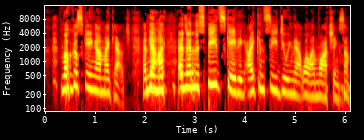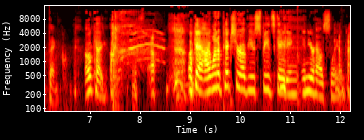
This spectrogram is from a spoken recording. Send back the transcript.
mogul skiing on my couch, and Yeah, then the, and then the speed skating. I can see doing that while I'm watching something. Okay. okay, I want a picture of you speed skating in your house, Lian.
